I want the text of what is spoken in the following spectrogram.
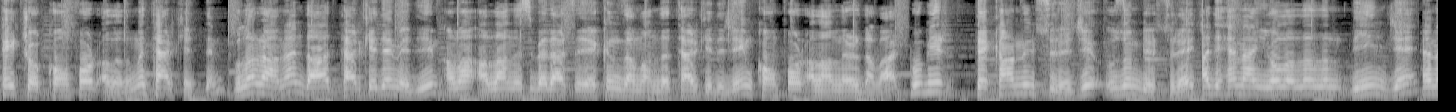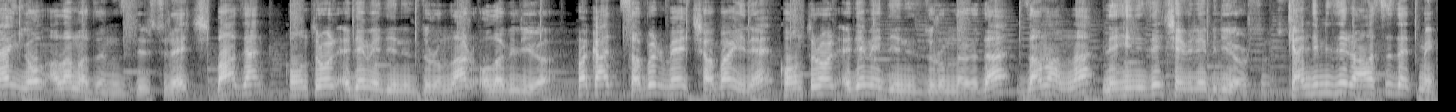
pek çok konfor alanımı terk ettim. Buna rağmen daha terk edemediğim ama Allah nasip ederse yakın zamanda terk edeceğim konfor alanları da var. Bu bir tekamül süreci uzun bir süreç. Hadi hemen yol alalım deyince hemen yol alamadığınız bir süreç. Bazen kontrol edemediğiniz durumlar olabiliyor. Fakat sabır ve çaba ile kontrol edemediğiniz durumları da zamanla lehinize çevirebiliyorsunuz. Kendimizi rahatsız etmek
